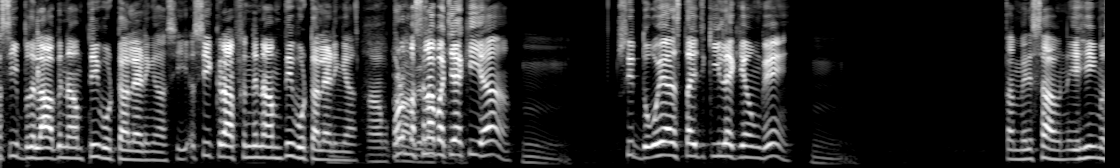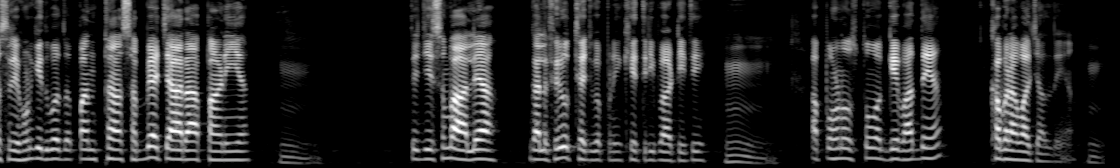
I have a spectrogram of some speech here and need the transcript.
ਅਸੀਂ ਬਦਲਾਵ ਦੇ ਨਾਮ ਤੇ ਹੀ ਵੋਟਾਂ ਲੈਣੀਆਂ ਸੀ। ਅਸੀਂ ਕਰਪਸ਼ਨ ਦੇ ਨਾਮ ਤੇ ਹੀ ਵੋਟਾਂ ਲੈਣੀਆਂ ਆਮ ਹੁਣ ਮਸਲਾ ਬਚਿਆ ਕੀ ਆ? ਹੂੰ। ਤੁਸੀਂ 2027 ਚ ਕੀ ਲੈ ਕੇ ਆਉਂਗੇ ਹੂੰ। ਤਾਂ ਮੇਰੇ ਹਿਸਾਬ ਨਾਲ ਇਹੀ ਮਸਲੇ ਹੋਣਗੇ। ਇਹ ਤੋਂ ਬਾਅਦ ਪੰਥਾ ਸੱਭਿਆਚਾਰ ਆ ਪਾਣੀ ਆ ਹੂੰ। ਤੇ ਜੇ ਸੰਭਾਲ ਲਿਆ ਗੱਲ ਫਿਰ ਉੱਥੇ ਆਜੂ ਆਪਣੀ ਖੇਤਰੀ ਪਾਰਟੀ ਤੇ। ਹੂੰ। ਆਪਾਂ ਹੁਣ ਉਸ ਤੋਂ ਅੱਗੇ ਵਧਦੇ ਆ ਖਬਰਾਂ ਵੱਲ ਚੱਲਦੇ ਆ। ਹੂੰ।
